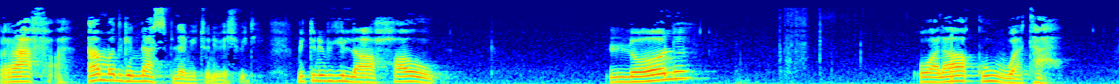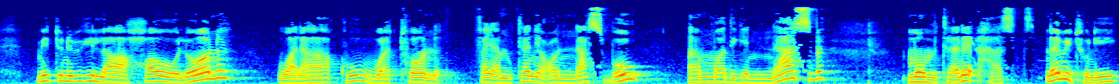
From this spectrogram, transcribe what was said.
رفع. اما دیگه نصب نمی‌تونی بهش بدی. میتونی بگی لا حو لون ولا قوته. میتونی بگی لا حولون ولا قوتون فیمتنع النصب اما دیگه نصب ممتنع هست. نمیتونی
